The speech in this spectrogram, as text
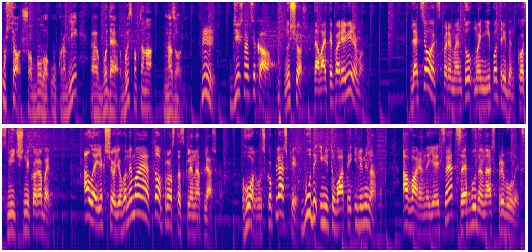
усе, що було у кораблі, е, буде висмоктано назовні? Хм, дійсно цікаво. Ну що ж, давайте перевіримо. Для цього експерименту мені потрібен космічний корабель. Але якщо його немає, то просто скляна пляшка. Горлишко пляшки буде імітувати ілюмінатор, а варене яйце це буде наш прибулець.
